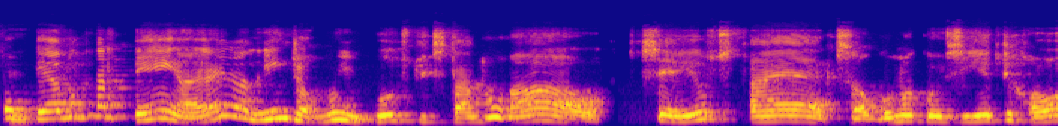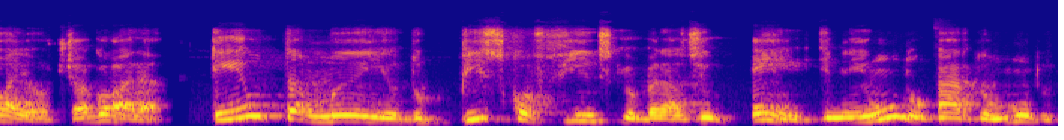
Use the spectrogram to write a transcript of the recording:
qualquer lugar é, além de algum imposto estadual, sales tax, alguma coisinha de royalty. Agora, ter o tamanho do piscofins que o Brasil tem, que nenhum lugar do mundo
